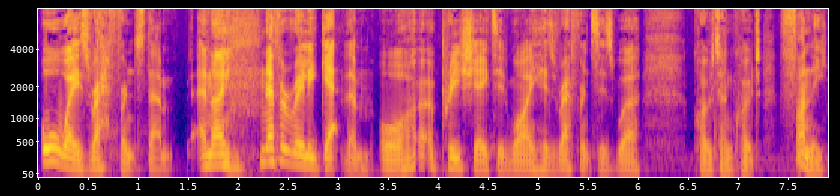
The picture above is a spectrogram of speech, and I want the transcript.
always referenced them, and I never really get them or appreciated why his references were quote unquote funny.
